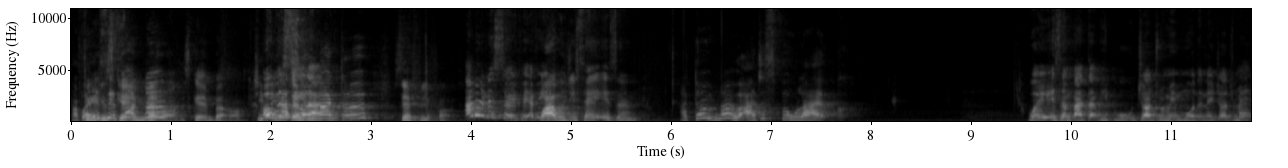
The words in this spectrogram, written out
I think it's it getting fucked though? better. It's getting better. do you Oh, think that's it's so so mad though? It's definitely fucked. I don't necessarily think. I think Why would you say it isn't? I don't know. I just feel like well, it isn't bad that people judge women more than they judge men.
